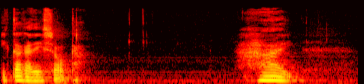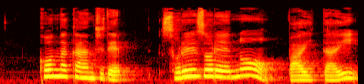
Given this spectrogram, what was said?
いかがでしょうか？はい。こんな感じでそれぞれの媒体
